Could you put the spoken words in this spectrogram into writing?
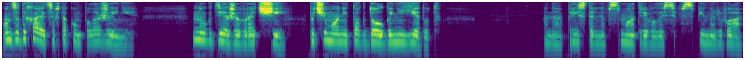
Он задыхается в таком положении. «Ну где же врачи? Почему они так долго не едут?» Она пристально всматривалась в спину льва,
